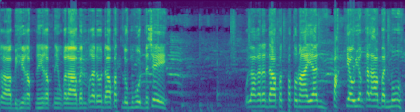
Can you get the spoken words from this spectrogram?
Grabe, hirap na hirap na yung kalaban. Brad, oh, dapat lumuhod na siya eh. Wala ka na dapat patunayan. Pacquiao yung kalaban mo.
